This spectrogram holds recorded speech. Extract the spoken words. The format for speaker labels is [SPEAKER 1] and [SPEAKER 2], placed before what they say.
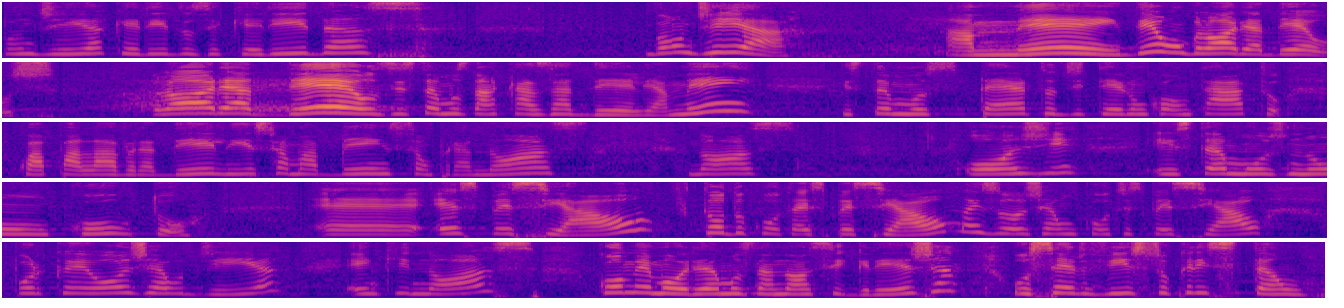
[SPEAKER 1] Bom dia, queridos e queridas. Bom dia. Amém. Dê um glória a Deus. Glória a Deus. Estamos na casa dele. Amém? Estamos perto de ter um contato com a palavra dele. Isso é uma bênção para nós. Nós, hoje, estamos num culto é, especial. Todo culto é especial, mas hoje é um culto especial porque hoje é o dia em que nós comemoramos na nossa igreja o serviço cristão.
